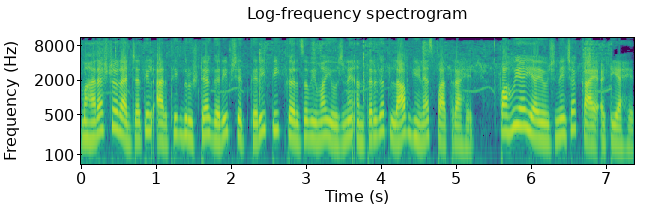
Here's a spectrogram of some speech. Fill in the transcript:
महाराष्ट्र राज्यातील आर्थिकदृष्ट्या गरीब शेतकरी पीक कर्ज विमा योजनेअंतर्गत लाभ घेण्यास पात्र आहेत. पाहूया या योजनेच्या काय अटी आहेत.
